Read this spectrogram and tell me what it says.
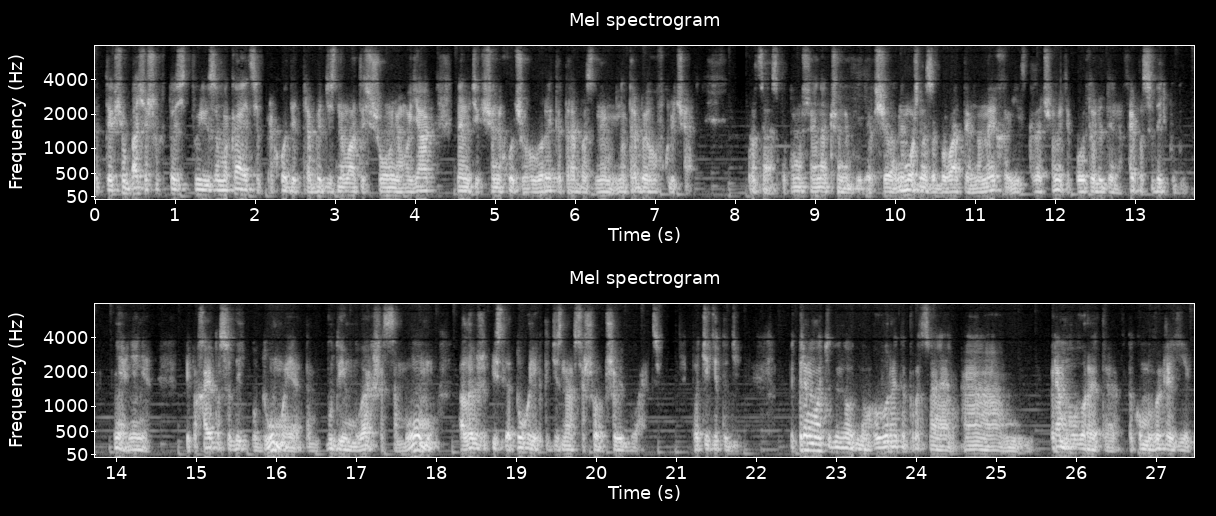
Тобто, якщо бачиш, що хтось твоїх замикається, приходить, треба дізнаватись, що у нього як, навіть якщо не хочу говорити, треба з ним, ну треба його включати. Процес, тому що інакше не буде. Якщо не можна забувати на них і сказати, що ну типу, ото людина, хай посидить подумає. Ні, ні, ні. Типу, хай посидить, подумає, там буде йому легше самому, але вже після того, як ти дізнався, що що відбувається, то тільки тоді. Підтримувати один одного, говорити про це, е, прямо говорити в такому вигляді, як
